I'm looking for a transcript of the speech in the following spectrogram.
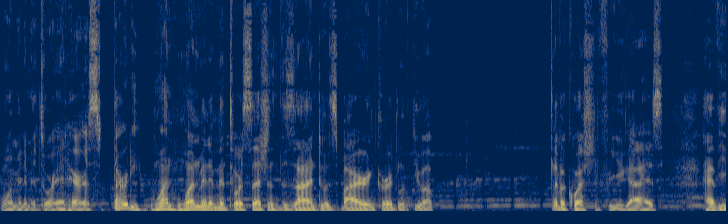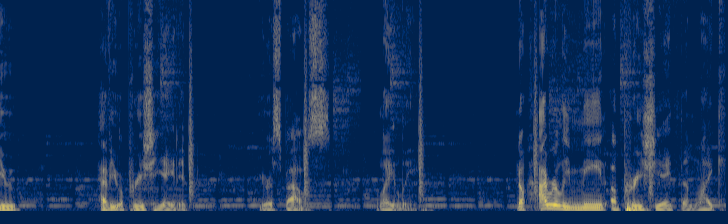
One Minute Mentor, Ed Harris. 31 one minute mentor sessions designed to inspire, encourage, lift you up. I have a question for you guys. Have you have you appreciated your spouse lately? No, I really mean appreciate them. Like,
